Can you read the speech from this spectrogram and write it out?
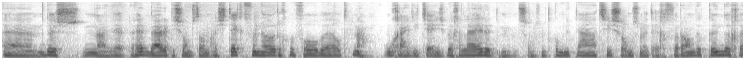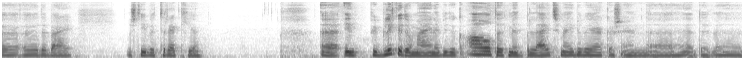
Ehm, dus nou, ja, hè, daar heb je soms dan architect voor nodig bijvoorbeeld. Nou, hoe ga je die change begeleiden? Mm, Soms met communicatie, soms met echt veranderkundigen eh, erbij. Dus die betrek je. Eh, in het publieke domein heb je natuurlijk altijd met beleidsmedewerkers en eh, de, de-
